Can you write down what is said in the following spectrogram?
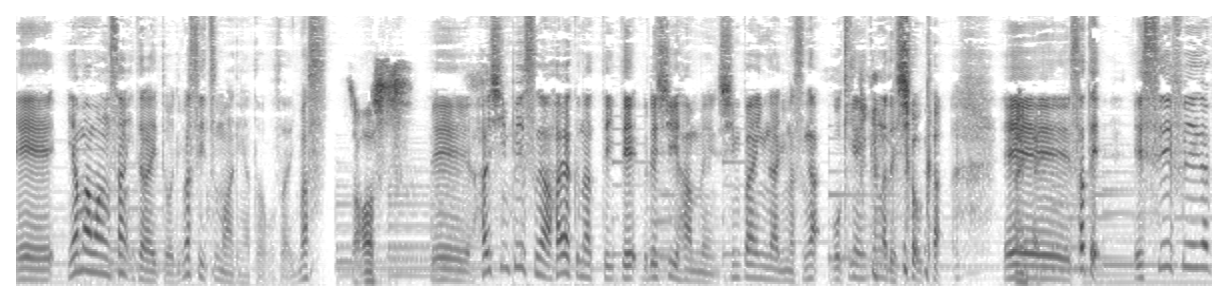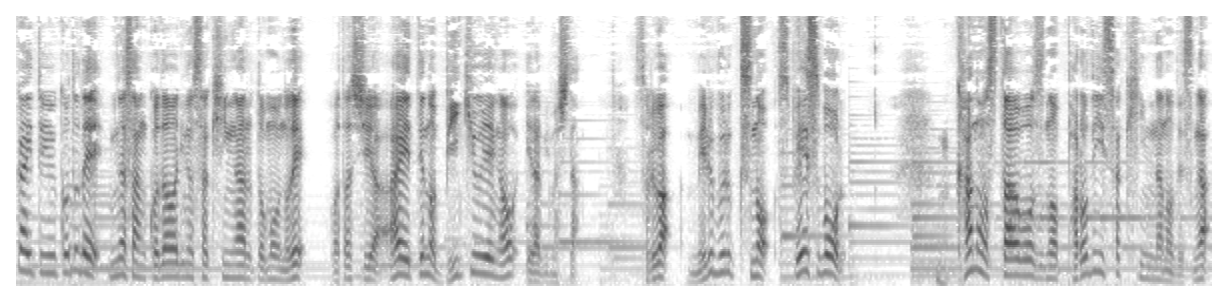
えー、ヤママンさんいただいております。いつもありがとうございます。そうっす。えー、配信ペースが早くなっていて嬉しい反面心配になりますが、ご機嫌いかがでしょうか？えー、はいはい、さて、SF 映画界ということで皆さんこだわりの作品があると思うので、私はあえての B 級映画を選びました。それはメルブルックスのスペースボール。かのスターウォーズのパロディ作品なのですが、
